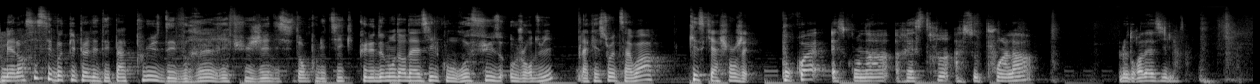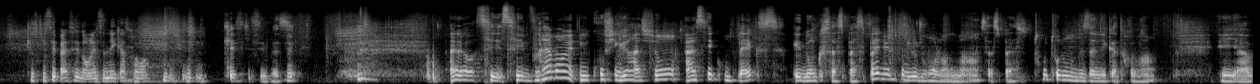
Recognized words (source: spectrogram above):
Mais alors si ces boat people n'étaient pas plus des vrais réfugiés, dissidents politiques que les demandeurs d'asile qu'on refuse aujourd'hui, la question est de savoir Qu'est-ce qui a changé? Pourquoi est-ce qu'on a restreint à ce point-là le droit d'asile? Qu'est-ce qui s'est passé dans les années 80 Qu'est-ce qui s'est passé? Alors, c'est vraiment une configuration assez complexe. Et donc, ça ne se passe pas du tout du jour au lendemain. Ça se passe tout au long des années 80. Et il y a,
